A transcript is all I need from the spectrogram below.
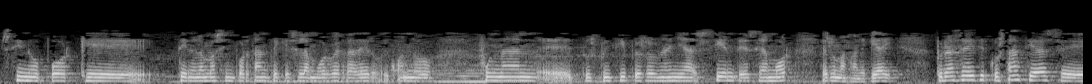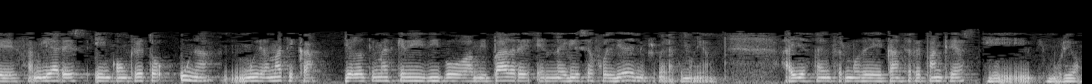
sino porque tiene lo más importante que es el amor verdadero. Y cuando fundan eh, tus principios, una niña siente ese amor, es lo más grande que hay. Pero una serie de circunstancias eh, familiares, y en concreto una muy dramática, yo la última vez que vi vivo a mi padre en una iglesia fue el día de mi primera comunión. Ahí está enfermo de cáncer de páncreas y, murió.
